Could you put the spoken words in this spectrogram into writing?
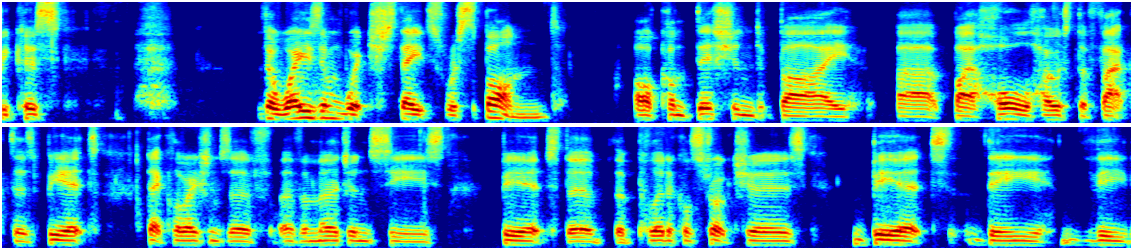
because the ways in which states respond are conditioned by uh, by a whole host of factors, be it declarations of, of emergencies, be it the, the political structures, be it the the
